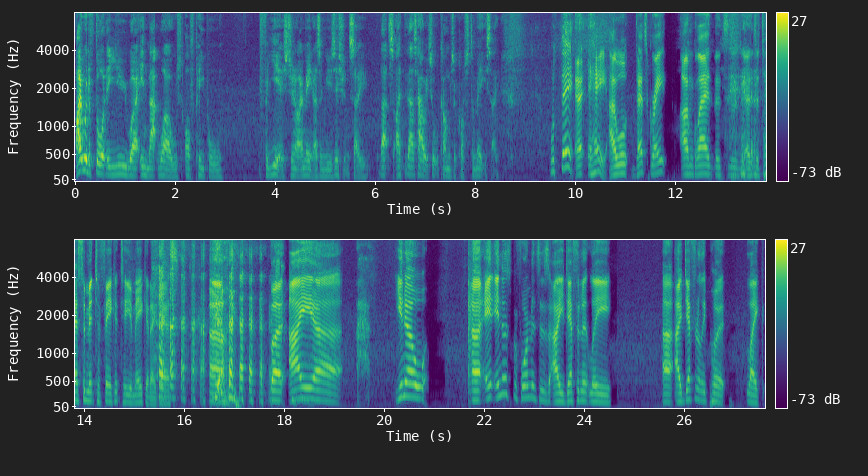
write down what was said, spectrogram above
I would have thought that you were in that world of people for years. Do you know what I mean? As a musician, so that's I, that's how it sort of comes across to me. So Well, they, uh, hey, I will. That's great. I'm glad it's it's a testament to fake it till you make it, I guess. Um, but I, uh, you know, uh, in, in those performances, I definitely, uh, I definitely put like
